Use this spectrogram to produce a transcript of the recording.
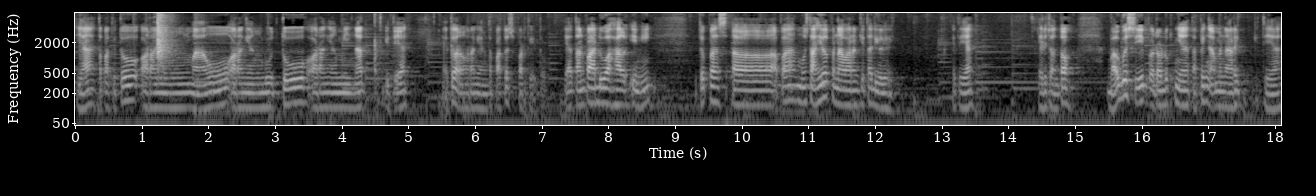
ya. Tepat itu orang yang mau orang yang butuh orang yang minat gitu ya itu orang-orang yang tepat itu seperti itu. Ya tanpa dua hal ini itu pas uh, apa mustahil penawaran kita dilirik. Gitu ya. Jadi contoh bagus sih produknya tapi nggak menarik gitu ya.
